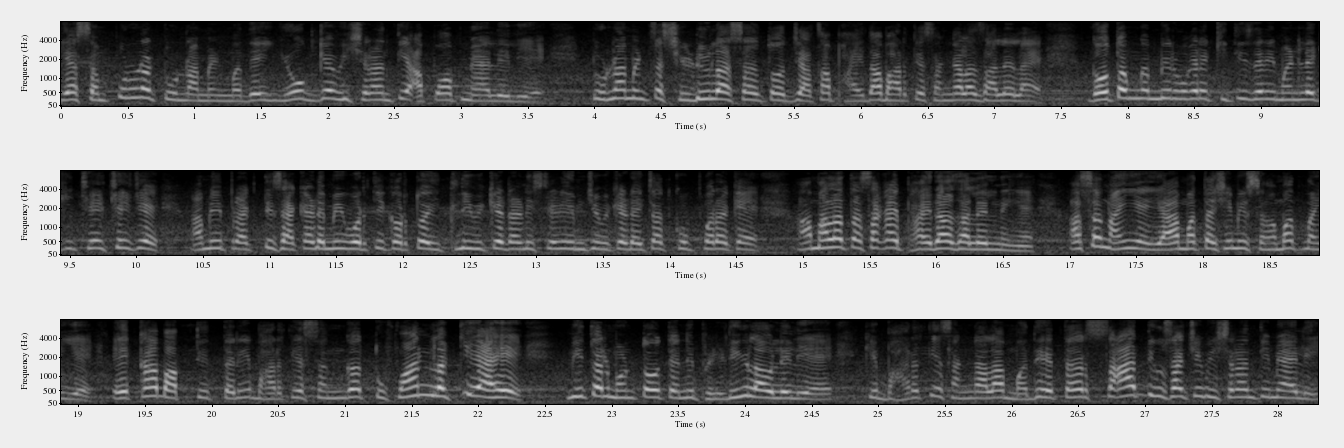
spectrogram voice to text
या संपूर्ण टुर्नामेंटमध्ये योग्य विश्रांती आपोआप मिळालेली आहे. टुर्नामेंटचा शेड्यूल असा तो ज्याचा फायदा भारतीय संघाला झालेला आहे. गौतम गंभीर वगैरे किती जरी म्हणले की छे छे छे आम्ही प्रॅक्टिस अकॅडमीवरती करतो इथली विकेट आणि स्टेडियमची विकेट याच्यात खूप फरक आहे. आम्हाला तसा काही फायदा झालेला नाही आहे असं नाही आहे या मताशी मी सहमत नाही आहे एका बाबतीत तरी भारतीय संघ तुफान लकी आहे. मी तर म्हणतो त्यांनी फिल्डिंग लावलेली आहे की भारतीय संघाला मध्ये तर सात दिवसाची विश्रांती मिळाली.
